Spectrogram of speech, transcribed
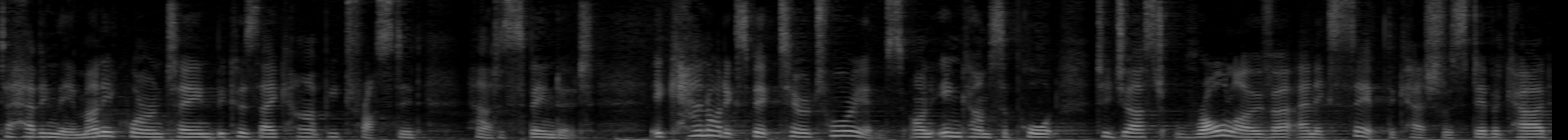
to having their money quarantined because they can't be trusted how to spend it. It cannot expect Territorians on income support to just roll over and accept the cashless debit card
